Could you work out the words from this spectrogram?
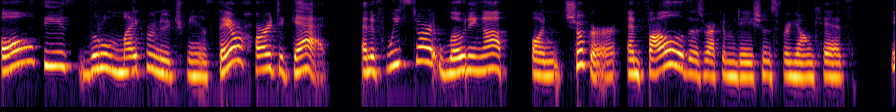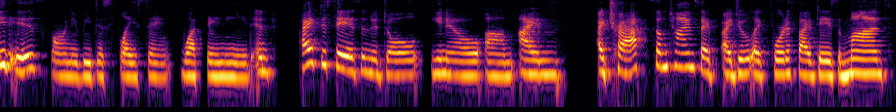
All these little micronutrients, they are hard to get. And if we start loading up on sugar and follow those recommendations for young kids, it is going to be displacing what they need. And I have to say, as an adult, you know, um, I'm I track sometimes. I, I do it like four to five days a month.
